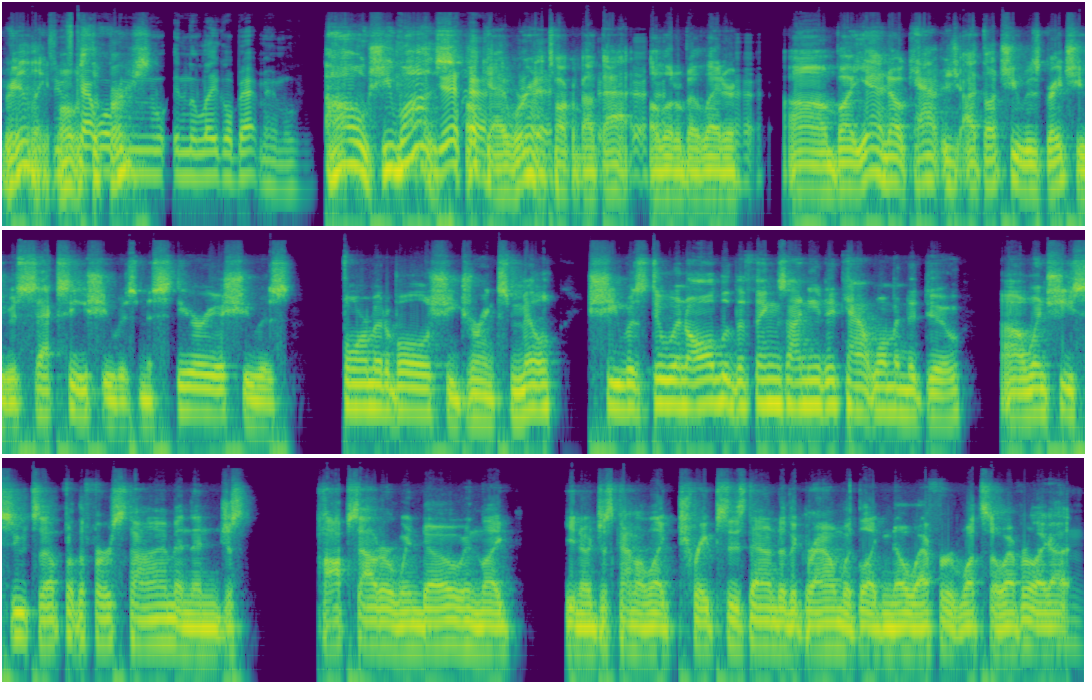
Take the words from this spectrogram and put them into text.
Really? She what was the first? in, in the Lego Batman movie. Oh, she was. Yeah. Okay, we're gonna talk about that a little bit later. Um, but yeah, no, Cat. I thought she was great. She was sexy. She was mysterious. She was formidable. She drinks milk. She was doing all of the things I needed Catwoman to do. Uh, when she suits up for the first time and then just pops out her window and like you know just kind of like traipses down to the ground with like no effort whatsoever. Like I, Mhm.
